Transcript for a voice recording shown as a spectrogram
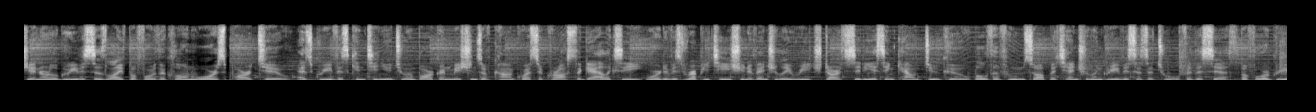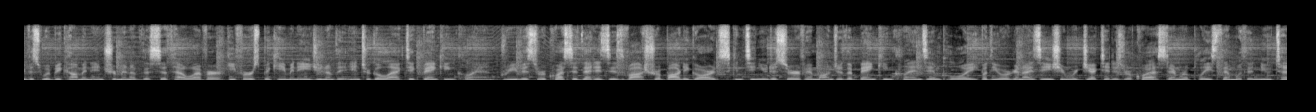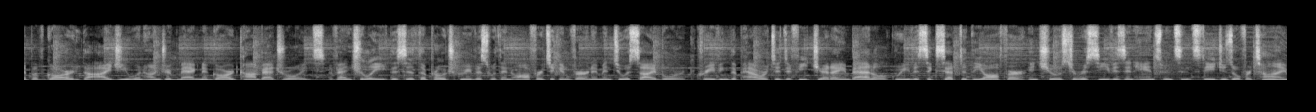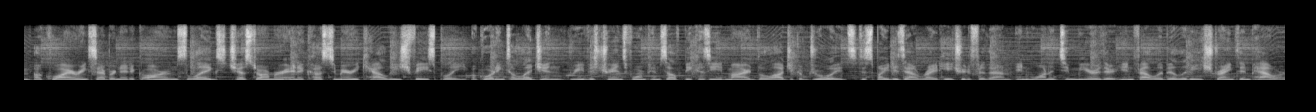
General Grievous's life before the Clone Wars Part 2. As Grievous continued to embark on missions of conquest across the galaxy, word of his reputation eventually reached Darth Sidious and Count Dooku, both of whom saw potential in Grievous as a tool for the Sith. Before Grievous would become an instrument of the Sith, however, he first became an agent of the Intergalactic Banking Clan. Grievous requested that his Izvoshra bodyguards continue to serve him under the Banking Clan's employ, but the organization rejected his request and replaced them with a new type of guard, the IG-100 Magna Guard combat droids. Eventually, the Sith approached Grievous with an offer to convert him into a cyborg. Craving the power to defeat Jedi in battle, Grievous accepted the offer and chose to receive his enhancements in stages over time, acquiring cybernetic arms, legs, chest armor, and a customary Kaleesh faceplate. According to legend, Grievous transformed himself because he admired the logic of droids, despite his outright hatred for them, and wanted to mirror their infallibility, strength, and power.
